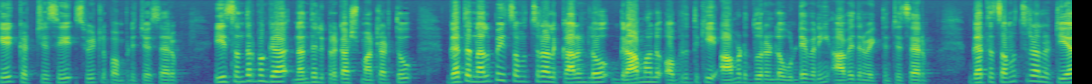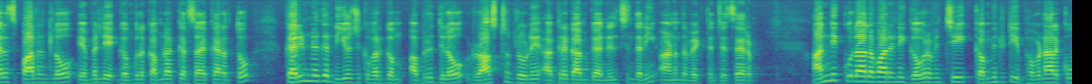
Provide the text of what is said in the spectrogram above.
కేక్ కట్ చేసి స్వీట్లు పంపిణీ చేశారు. ఈ సందర్భంగా నందెల్లి ప్రకాష్ మాట్లాడుతూ గత నలభై సంవత్సరాల కాలంలో గ్రామాలు అభివృద్ధికి ఆమడ దూరంలో ఉండేవని ఆవేదన వ్యక్తం చేశారు. గత సంవత్సరాల టీఆర్ఎస్ పాలనలో ఎమ్మెల్యే గంగుల కమలాకర్ సహకారంతో కరీంనగర్ నియోజకవర్గం అభివృద్ధిలో రాష్ట్రంలోనే అగ్రగామిగా నిలిచిందని ఆనందం వ్యక్తం చేశారు. అన్ని కులాల వారిని గౌరవించి కమ్యూనిటీ భవనాలకు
